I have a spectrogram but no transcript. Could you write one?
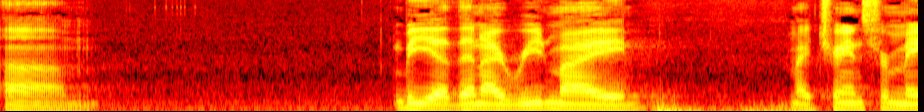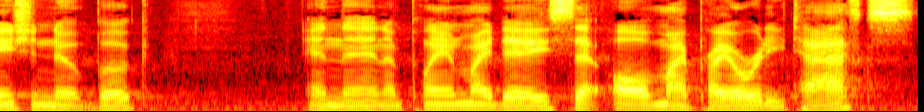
Um, but yeah, then I read my my transformation notebook, and then I plan my day, set all of my priority tasks,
